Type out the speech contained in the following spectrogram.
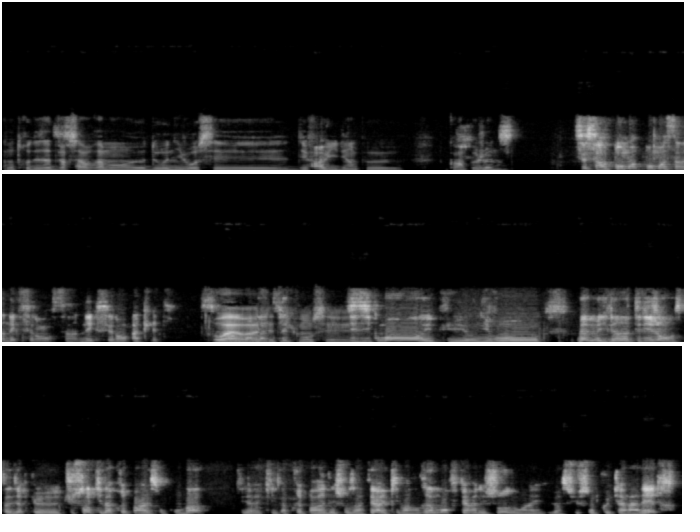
contre des adversaires vraiment de haut niveau, c'est. Des fois, Ouais. il est un peu. Encore un peu jeune. hein. C'est ça, pour moi, pour moi c'est un excellent, un excellent athlète. Ouais, ouais, athlétiquement, c'est. Physiquement, et puis au niveau. Même, il est intelligent, c'est-à-dire que tu sens qu'il a préparé son combat, qu'il a préparé des choses à faire et qu'il va vraiment faire les choses. Voilà, il va suivre son truc à la lettre.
